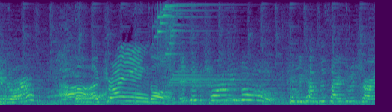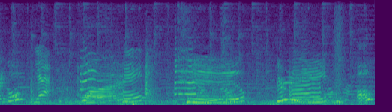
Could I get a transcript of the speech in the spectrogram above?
in, Aurora? Uh, a triangle. It's a triangle. Can we count the sides of a triangle? Yeah. One, two, three. Oh,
